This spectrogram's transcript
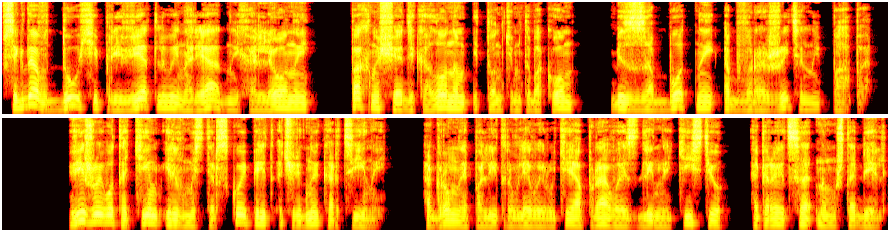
Всегда в духе, приветливый, нарядный, холеный, пахнущий одеколоном и тонким табаком, беззаботный, обворожительный папа. Вижу его таким или в мастерской перед очередной картиной. Огромная палитра в левой руке, а правая с длинной кистью опирается на муштабель.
